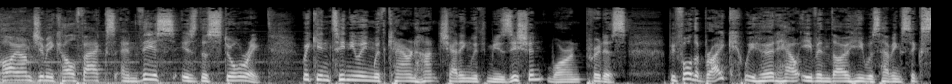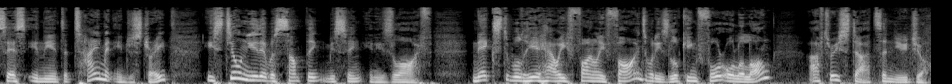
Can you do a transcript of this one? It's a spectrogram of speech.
Hi, I'm Jimmy Colfax, and this is The Story. We're continuing with Karen Hunt chatting with musician Warren Priddis. Before the break, we heard how even though he was having success in the entertainment industry, he still knew there was something missing in his life. Next, we'll hear how he finally finds what he's looking for all along after he starts a new job.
